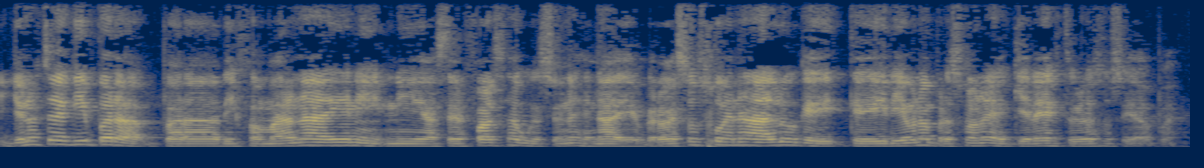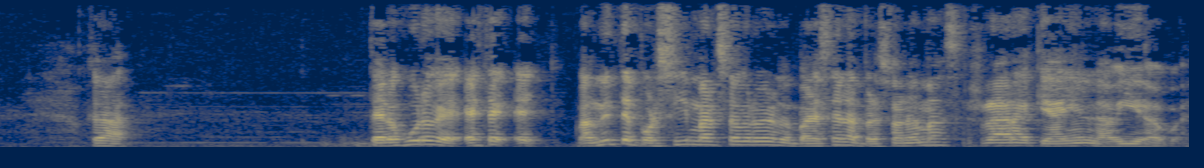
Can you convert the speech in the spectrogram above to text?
Yo no estoy aquí para, para difamar a nadie ni, ni, hacer falsas acusaciones de nadie, pero eso suena a algo que, que, diría una persona que quiere destruir la sociedad, pues. O sea, te lo juro que este, eh, a mí de por sí Mark Zuckerberg me parece la persona más rara que hay en la vida, pues.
